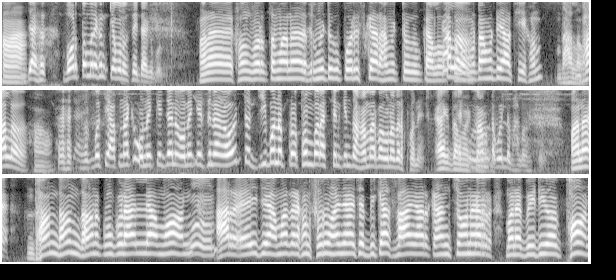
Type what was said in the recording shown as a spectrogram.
হ্যাঁ। যাই হোক বর্তমানে এখন কেমন আছে সেটাকে বল মানে এখন বর্তমানে তুমি টুকু পরিষ্কার আমি টুকু কালো। কালো। মোটামুটি আছি এখন। ভালো। ভালো? হ্যাঁ। বলছি আপনাকে অনেকে জানে অনেকে জানে ওই তো জীবনে প্রথমবার আসছেন কিন্তু আমার বা ওনাদের ফোনে। একদম একদম। নামটা বললে ভালো হতো। মানে ধন ধন ধন কুকুড়াইলা মন। মন। আর এই যে আমাদের এখন শুরু হয়ে যাচ্ছে বিকাশ ভাই আর কাঞ্চনের মানে ভিডিও ফোন।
